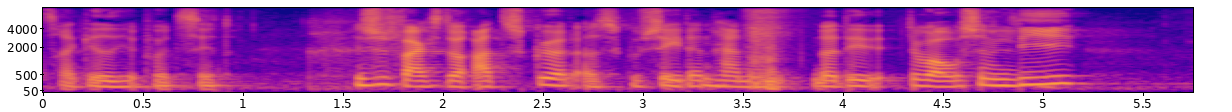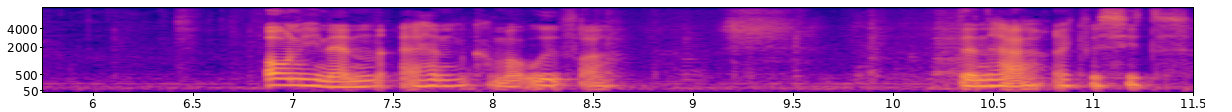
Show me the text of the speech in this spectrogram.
tragedie på et sæt. Jeg synes faktisk, det var ret skørt at skulle se den her, når, det, det var jo sådan lige oven hinanden, at han kommer ud fra den her rekvisit.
